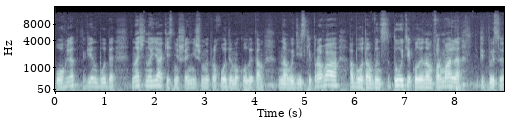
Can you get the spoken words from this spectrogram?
огляд. Він буде значно якісніше, ніж ми проходимо, коли там на водійські права, або там в інституті, коли нам формально підписує.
